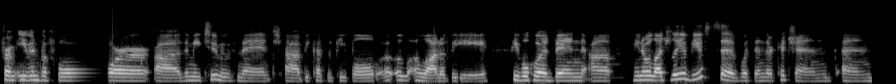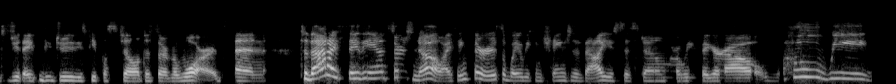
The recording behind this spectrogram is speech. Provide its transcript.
from even before uh, the me too movement uh, because of people a, a, lot of the people who had been um, you know allegedly abusive within their kitchens. And do they do these people still deserve awards? And to that i say the answer is no. I think there is a way we can change the value system where we figure out who we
